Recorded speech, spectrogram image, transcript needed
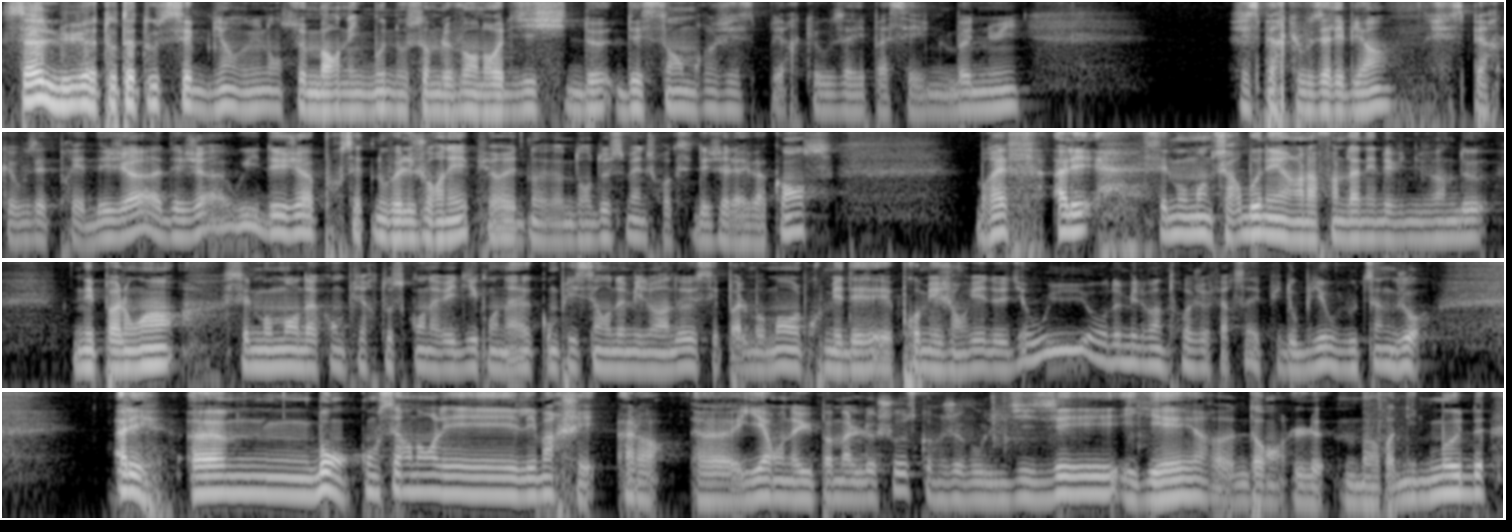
Salut à toutes et à tous et bienvenue dans ce Morning Mood. Nous sommes le vendredi 2 décembre. J'espère que vous avez passé une bonne nuit. J'espère que vous allez bien. J'espère que vous êtes prêts déjà, déjà, oui, déjà pour cette nouvelle journée. Puis euh, dans deux semaines, je crois que c'est déjà les vacances. Bref, allez, c'est le moment de charbonner hein, la fin de l'année 2022 n'est pas loin. C'est le moment d'accomplir tout ce qu'on avait dit qu'on accomplissait en 2022. C'est pas le moment, le 1er, 1er janvier, de dire oui, en 2023, je vais faire ça et puis d'oublier au bout de 5 jours. Allez, euh, bon, concernant les, marchés. Alors, euh, hier, on a eu pas mal de choses, comme je vous le disais hier dans le Morning Mood.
